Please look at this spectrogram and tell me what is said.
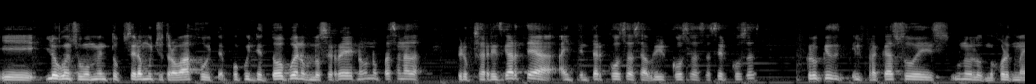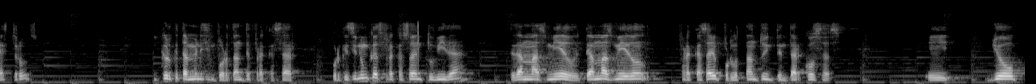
Eh, luego en su momento pues era mucho trabajo y tampoco intentó, bueno, lo cerré, ¿no? No pasa nada. Pero pues arriesgarte a, a intentar cosas, a abrir cosas, a hacer cosas, creo que el fracaso es uno de los mejores maestros. Y creo que también es importante fracasar, porque si nunca has fracasado en tu vida, te da más miedo, te da más miedo fracasar y por lo tanto intentar cosas. Eh, yo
